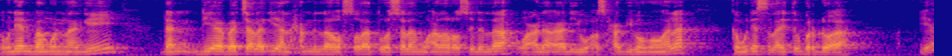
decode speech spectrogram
kemudian bangun lagi dan dia baca lagi alhamdulillah wassalatu wassalamu ala rasulillah wa ala alihi wa ashabihi wa mawalah. Kemudian setelah itu berdoa. Ya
